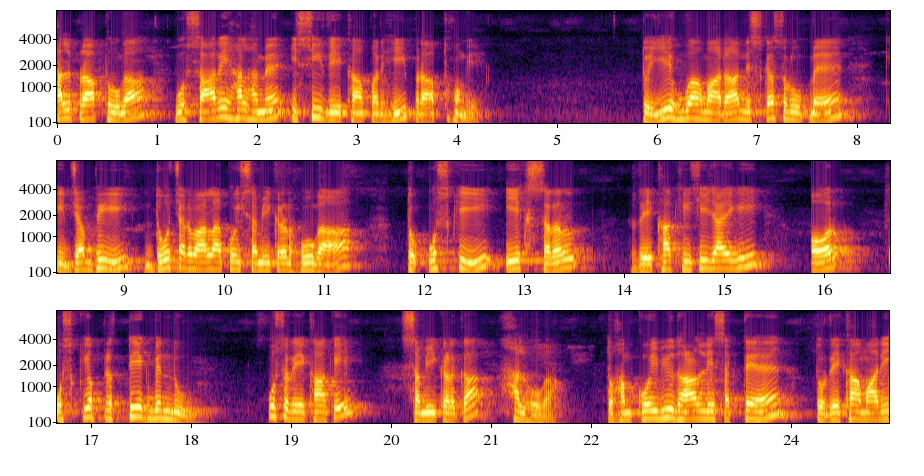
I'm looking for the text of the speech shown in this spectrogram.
हल प्राप्त होगा, वो सारे हल हमें इसी रेखा पर ही प्राप्त होंगे। तो ये हुआ हमारा निष्कर्ष रूप में कि जब भी दो चर वाला कोई समीकरण होगा तो उसकी एक सरल रेखा खींची जाएगी और उसके प्रत्येक बिंदु उस रेखा के समीकरण का हल होगा। तो हम कोई भी उदाहरण ले सकते हैं तो रेखा हमारी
